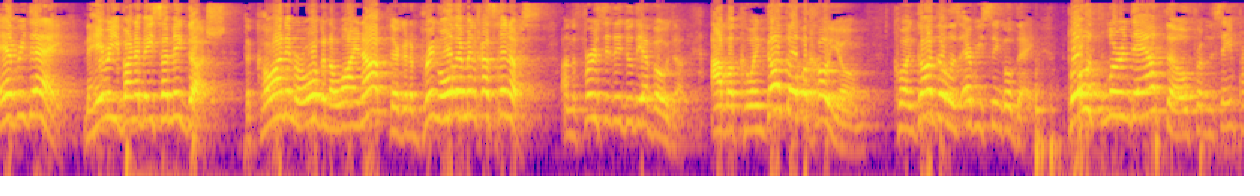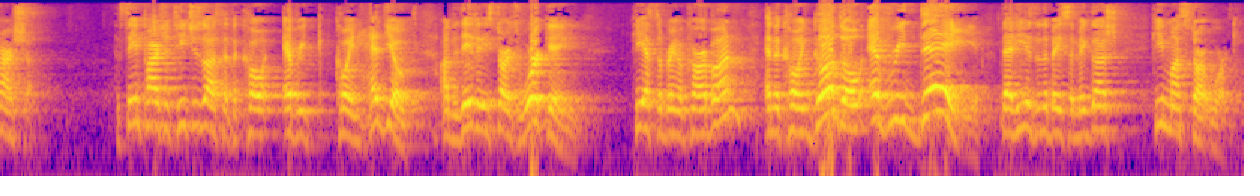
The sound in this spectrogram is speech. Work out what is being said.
Every day. Mehera yibana beis hamikdash. The Kohanim are all going to line up. They're going to bring all their minchas chinuchs. On the first day they do the avoda. Ava Kohen Gadol b'choyom. Kohen Gadol is every single day. Both learned out though from the same parsha. The same parsha teaches us that the Kohen, every Kohen Hedyot, on the day that he starts working, he has to bring a korban, and the Kohen Gadol, every day that he is in the base of Migdash, he must start working.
